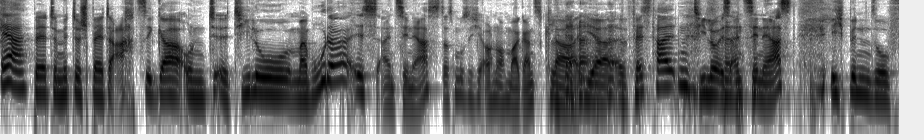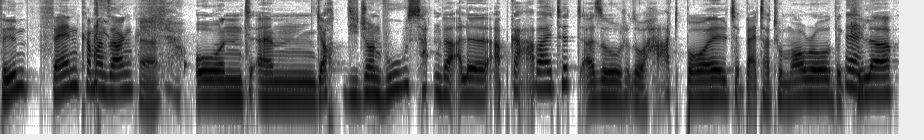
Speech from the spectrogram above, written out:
Ja. späte Mitte, späte 80er und äh, Thilo, mein Bruder, ist ein Cineast, das muss ich auch noch mal ganz klar hier äh, festhalten. Thilo ist ein Cineast, ich bin so Filmfan, kann man sagen. Und ähm, ja, auch die John Woos hatten wir alle abgearbeitet, also so Hardboiled, Better Tomorrow, The Ja. Killer.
